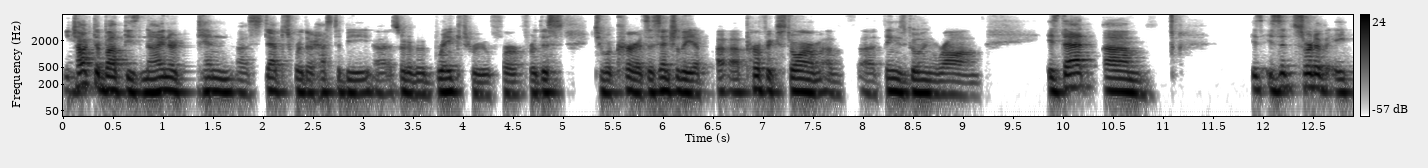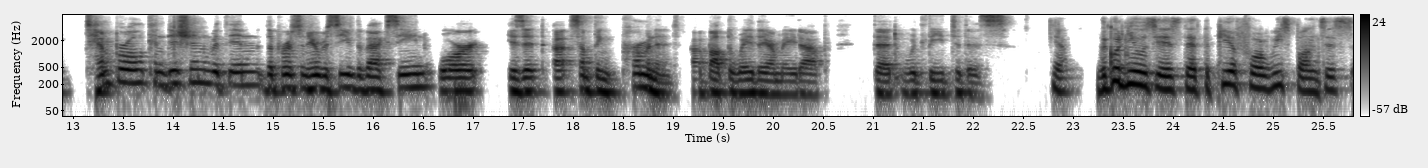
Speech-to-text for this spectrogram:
You talked about these nine or 10 uh, steps where there has to be uh, sort of a breakthrough for, for this to occur. It's essentially a, a perfect storm of uh, things going wrong. Is that, um, is, is it sort of a temporal condition within the person who received the vaccine, or is it uh, something permanent about the way they are made up that would lead to this? Yeah. The good news is that the PF4 responses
